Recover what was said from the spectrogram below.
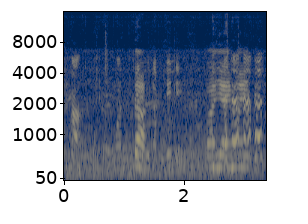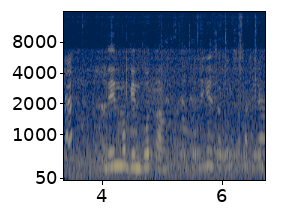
Diba? Ta, payay may. Din mo ginbutang. Tingin sa pulo sa sakya.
